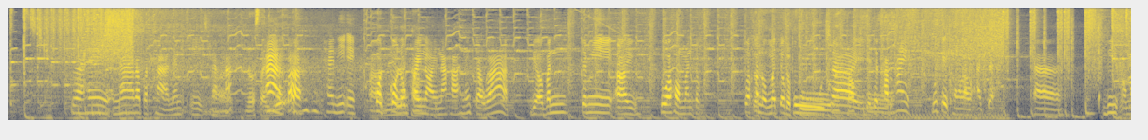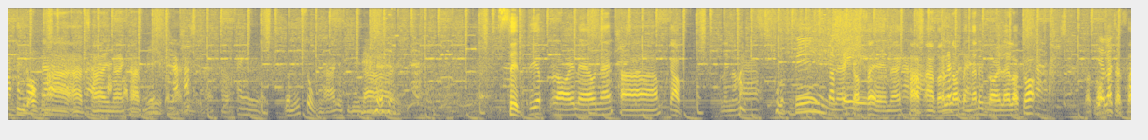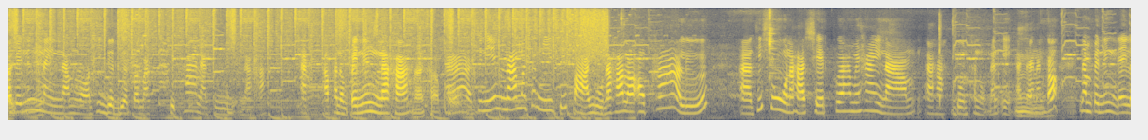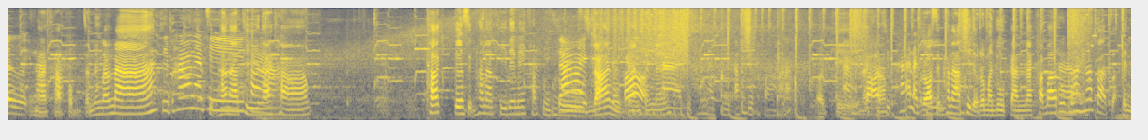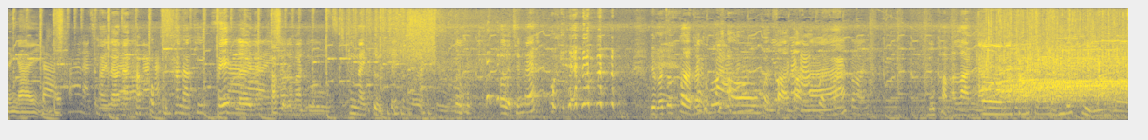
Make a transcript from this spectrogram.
เพื่อให้น่ารับประทานนั่นเองนะคะ เดี๋ยวใส่อ่าเยอะ ก็แค่นี้เองอ่ากดนี่กดลงไปนะครับ หน่อยนะคะ เนื่องจากว่าเดี๋ยวมันจะมีเอ่อตัวของมันจะ ตัวขนมมันจะจะฟูฟูใช่ นะครับเดี๋ยวจะทำให้ลูกเกดของเราอาจจะเอ่อดีดออกมาดีข้างดนอออกกได้มาอ่าใช่นะครับปรมาณนี่นะคะนะครับเออ ยังไม่สุกนะยังกินไม่ได้ เสร็จเรียบร้อยแล้วนะครับ กับอะไรนะอ่าพุดดิ้งกาแฟนะกาแฟนะครับอ่าตอนนี้เราแต่งหน้าเรียบร้อยแล้วแล้วก็ค่ะแล้วก็เดี๋ยวเราจะมเอาไปนึ่งในน้ำร้อนที่เดือดเดือดๆประมาณ 15 นาทีนะคะ อะเอาขนมไปนึ่งนะคะนะครับผมอ่าทีนี้น้ำมันจะมีที่ฝาอยู่นะคะ เราเอาผ้าหรืออ่าทิชชู่นะคะ เช็ดเพื่อไม่ให้น้ำนะคะโดนขนมนั่นเองอะจากนั้นก็นำไปนึ่งได้เลยนะนะครัคะบผมจะนึ่งแล้วนะ 15 นาที15 นาทีนะครับ ถ้าเกิน 15 นาทีได้ไหมครับคุณครูได้ค่ะได้เหมือนกันใช่ไหมอ่า15 นาทีอะปิดฝา โอเคอะนะรอ ครับ15 นาทีรอ15นาทีเดี๋ยวเรามาดูกันนะครับ ว่ารูปร่างหน้าตาจะเป็นยังไง ใช่ค่ะใช่แล้วนะครับครบ15 นาทีเป๊ะเลยนะครับ เดี๋ยวเรามาดูข้างในตื่นเต้นจังเลยเปิดใช่ไหมโอเค เดี๋ยวเราจะเปิดนะคุณผู้ชมเปิดฝาก่อนเปิดฝานะก่อน ดูความอลังนะเออนะครับยังได้กลิ่นมากเลย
